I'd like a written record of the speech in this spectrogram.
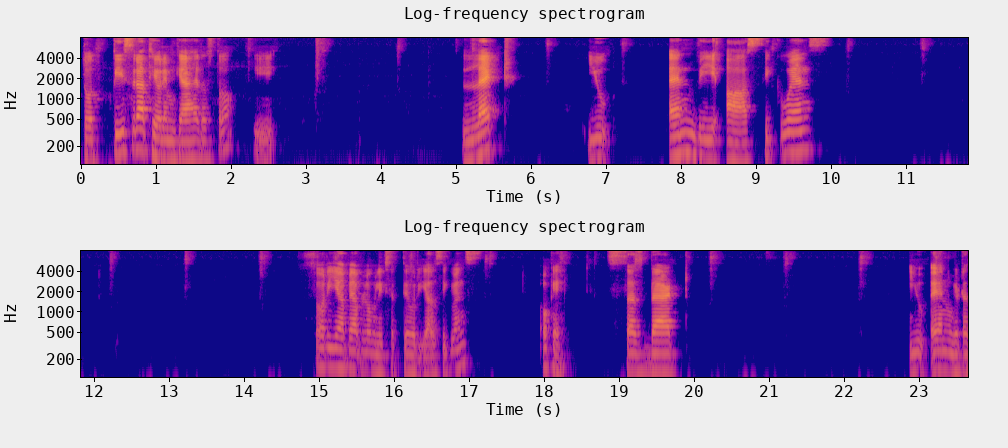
तो तीसरा थ्योरम क्या है दोस्तों? कि let u n be a sequence sorry यहाँ पे आप लोग लिख सकते हो real sequence okay such that U N greater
